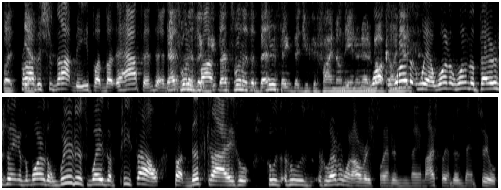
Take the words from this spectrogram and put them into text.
but probably yeah. should not be. But but it happened, and that's and one of the five, that's one of the better things that you could find on the internet one, about Kanye. One, yeah, one one of the better things and one of the weirdest ways of peace out. But this guy who who's who's who everyone already slanders his name. I slander his name too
